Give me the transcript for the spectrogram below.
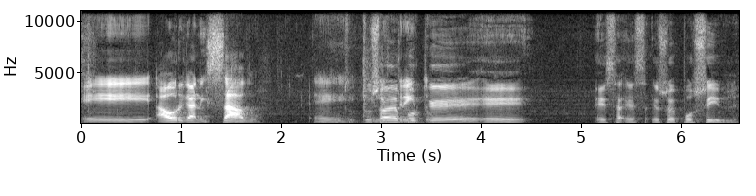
eh, ha organizado. Eh, ¿Tú, sabes por qué eso es posible?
